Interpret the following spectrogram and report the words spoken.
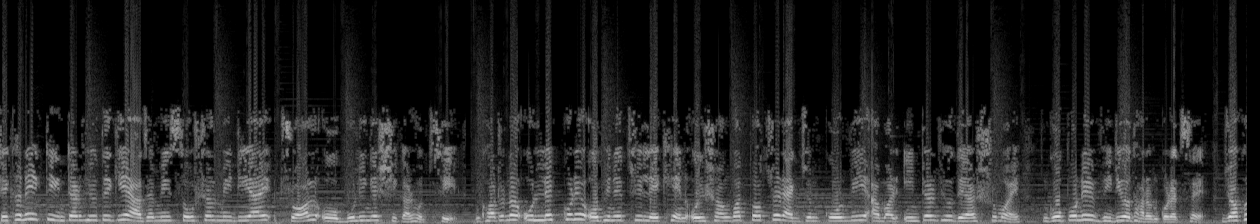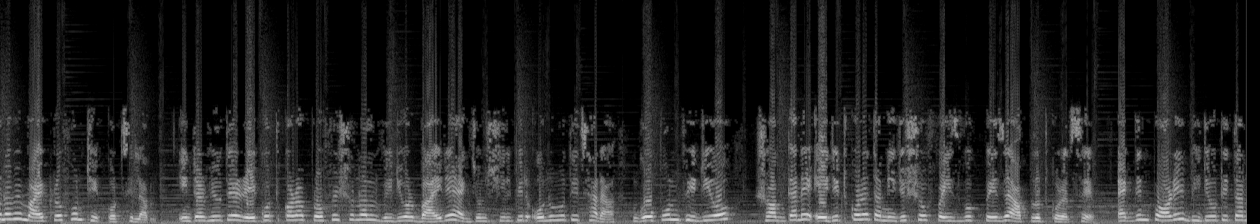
সেখানে একটি ইন্টারভিউতে গিয়ে আজ আমি সোশ্যাল মিডিয়ায় ট্রল ও বুলিং এর শিকার হচ্ছি। ঘটনা উল্লেখ করে অভিনেত্রী লেখেন, ওই সংবাদপত্রের একজন কর্মী আমার ইন্টারভিউ দেওয়ার সময় গোপনে ভিডিও ধারণ করেছে, যখন আমি মাইক্রোফোন ঠিক করছিলাম। ইন্টারভিউতে রেকর্ড করা প্রফেশনাল ভিডিওর বাইরে একজন শিল্পীর অনুমতি ছাড়া গোপন ভিডিও সজ্ঞানে এডিট করে তার নিজস্ব ফেসবুক পেজে আপলোড করেছে। একদিন পরে ভিডিওটি তার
